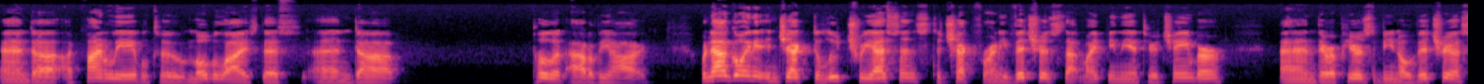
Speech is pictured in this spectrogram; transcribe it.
And uh, I'm finally able to mobilize this and uh, pull it out of the eye. We're now going to inject dilute triesence to check for any vitreous that might be in the anterior chamber. And there appears to be no vitreous.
